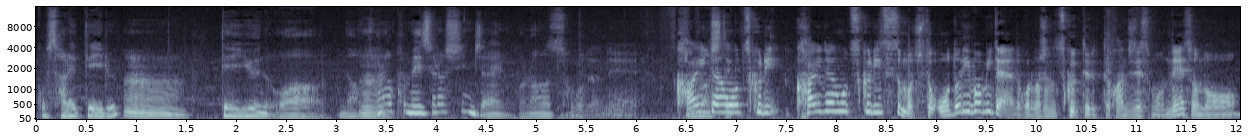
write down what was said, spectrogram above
こうされているうん。っていうのはなかなか珍しいんじゃないのかなと、そうだよね。階段を作り、階段を作りつつも、ちょっと踊り場みたいなところもちゃんと作ってるって感じですもんね。その、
